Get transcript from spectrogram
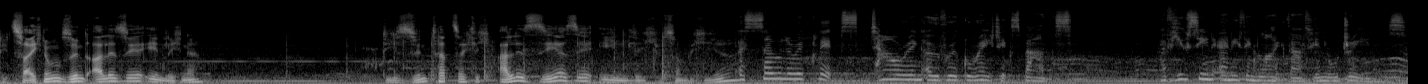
Die Zeichnungen sind alle sehr ähnlich, ne? Die sind tatsächlich alle sehr, sehr ähnlich. Was haben wir hier? A solar eclipse towering over a great expanse. Have you seen anything like that in your dreams?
